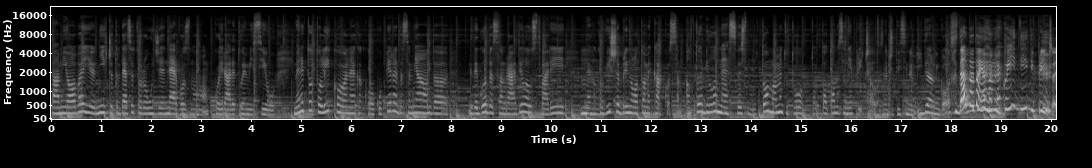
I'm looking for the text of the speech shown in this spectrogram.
pa mi ovaj njih 40 uđe nervozno koji rade tu emisiju. Mene to toliko nekako okupira da sam ja onda gde god da sam radila u stvari mm. nekako više brinula o tome kako sam, ali da. to je bilo nesvesno. U tom momentu to, to, to o tome se nije pričalo. Eto, znači ti si nam idealni gost. da, da, da, ja sam rekao idi, idi pričaj.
